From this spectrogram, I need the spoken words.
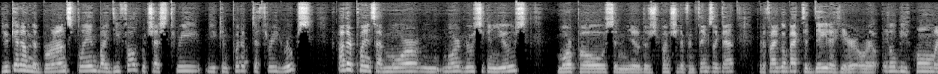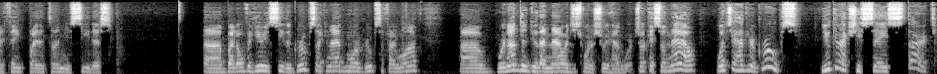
you get on the bronze plan by default which has three you can put up to three groups. Other plans have more more groups you can use more posts and you know there's a bunch of different things like that. But if I go back to data here or it'll be home I think by the time you see this. Uh, but over here you see the groups. I can add more groups if I want. Uh, we're not going to do that now. I just want to show you how it works. Okay so now once you have your groups you can actually say start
